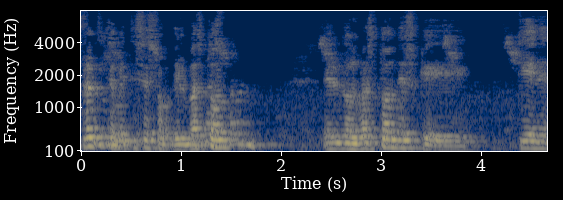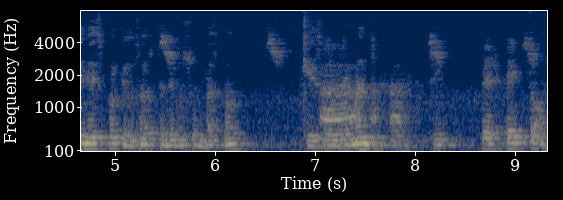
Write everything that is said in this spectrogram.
prácticamente es eso, el bastón, el- los bastones que tienen es porque nosotros tenemos un bastón, que es donde Ah, manda. ajá. ¿sí? Perfecto.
